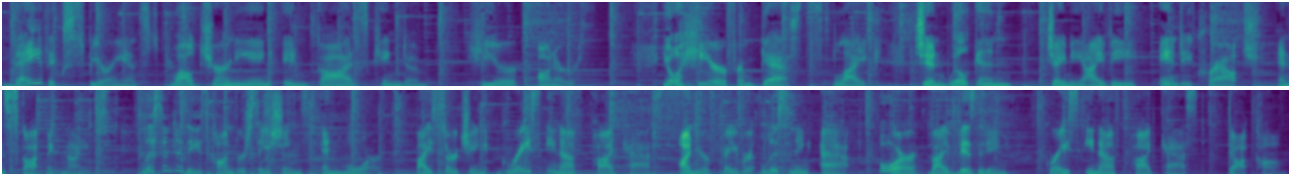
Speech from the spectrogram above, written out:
they've experienced while journeying in God's kingdom here on earth. You'll hear from guests like Jen Wilkin, Jamie Ivey, Andy Crouch, and Scot McKnight. Listen to these conversations and more by searching Grace Enough Podcast on your favorite listening app or by visiting graceenoughpodcast.com.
